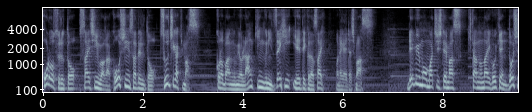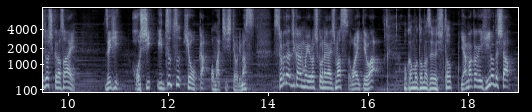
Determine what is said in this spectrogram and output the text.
フォローすると最新話が更新されると通知が来ます。この番組をランキングにぜひ入れてください。お願いいたします。レビューもお待ちしています。忌憚のないご意見、どしどしください。ぜひ、星5つ評価お待ちしております。それでは次回もよろしくお願いします。お相手は岡本正義と山影ヒーローでした。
